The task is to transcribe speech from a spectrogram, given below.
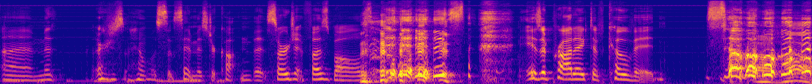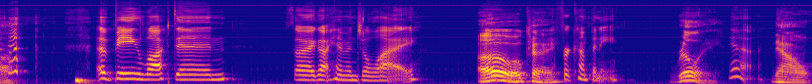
Um, or I almost said Mr. Cotton, but Sergeant Fuzzballs is, is a product of COVID. So, Aha. of being locked in. So, I got him in July oh, okay. for company. Really? Yeah, Now,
